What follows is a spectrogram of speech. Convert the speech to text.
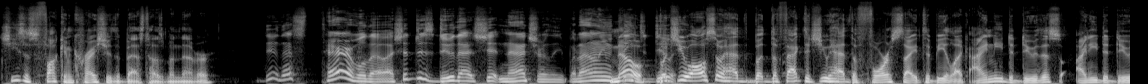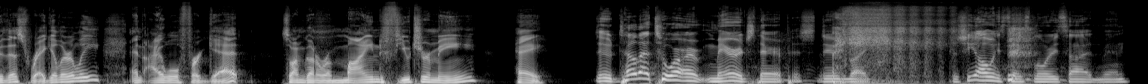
Jesus fucking Christ, you're the best husband ever. Dude, that's terrible though. I should just do that shit naturally, but I don't even No, think to do but it. you also had, but the fact that you had the foresight to be like, I need to do this, I need to do this regularly, and I will forget. So I'm going to remind future me, hey, dude, tell that to our marriage therapist, dude. Like, cause she always takes Lori's side, man.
